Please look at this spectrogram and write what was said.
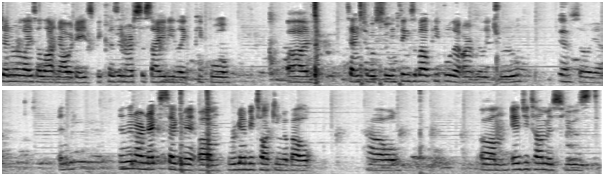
generalize a lot nowadays because in our society, like people uh, tend to assume things about people that aren't really true. Yeah. So yeah, and we, and then our next segment, um, we're gonna be talking about how um, Angie Thomas used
